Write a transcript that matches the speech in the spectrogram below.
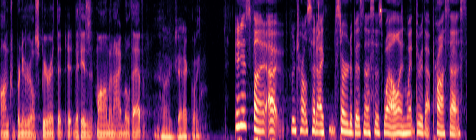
entrepreneurial spirit that that his mom and I both have. Oh, exactly. It is fun. Uh, when Charles said I started a business as well and went through that process.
